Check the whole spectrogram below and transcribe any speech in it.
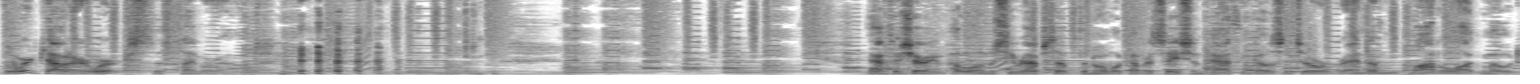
the word counter works this time around. After sharing poems, she wraps up the normal conversation path and goes into a random monologue mode.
